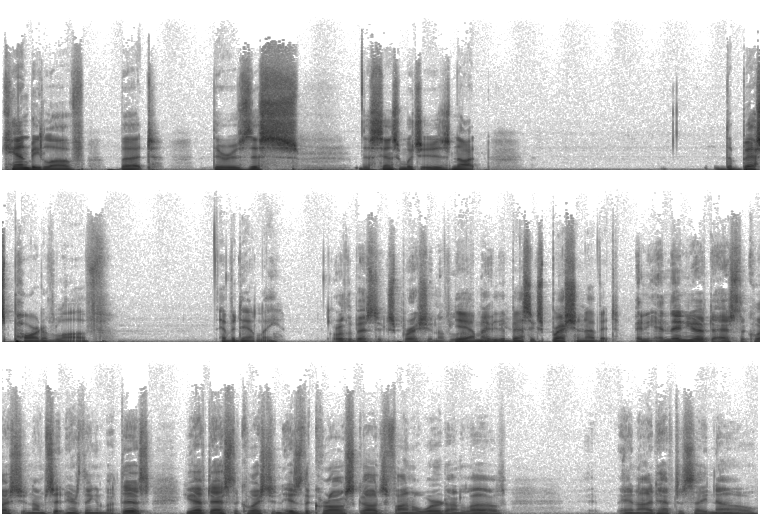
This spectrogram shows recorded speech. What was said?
can be love, but there is this this sense in which it is not the best part of love, evidently. Or the best expression of love. yeah, maybe, the best expression of it. And and then you have to ask the question. I'm sitting here thinking about this. You have to ask the question: Is the cross God's final word on love? And I'd have to say no,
